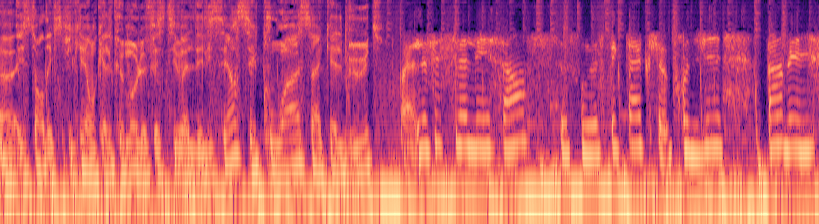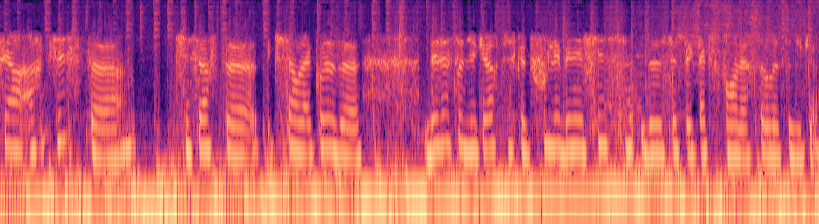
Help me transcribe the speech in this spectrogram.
euh, histoire d'expliquer en quelques mots le festival des lycéens, c'est quoi, ça a quel but? Ouais, Le Festival des lycéens, ce sont des spectacles produits par des lycéens artistes euh, qui, servent, euh, qui servent la cause euh, des Restos du Cœur, puisque tous les bénéfices de ces spectacles sont reversés aux Restos du Cœur.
